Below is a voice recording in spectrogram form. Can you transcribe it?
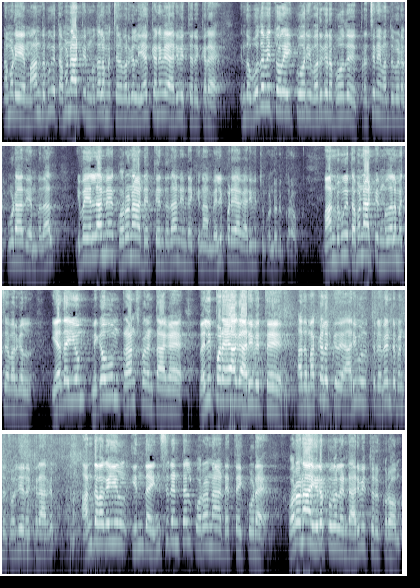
நம்முடைய மாண்புமிகு தமிழ்நாட்டின் முதலமைச்சர் அவர்கள் ஏற்கனவே அறிவித்திருக்கிற இந்த உதவித்தொகை கோரி வருகிற போது பிரச்சனை வந்துவிடக்கூடாது என்பதால் இவை எல்லாமே கொரோனா டெத் என்று தான் இன்றைக்கு நாம் வெளிப்படையாக அறிவித்துக் கொண்டிருக்கிறோம். மாண்புமிகு தமிழ்நாட்டின் முதலமைச்சர் அவர்கள் எதையும் மிகவும் டிரான்ஸ்பரண்டாக வெளிப்படையாக அறிவித்து அது மக்களுக்கு அறிவுறுத்திட வேண்டும் என்று சொல்லியிருக்கிறார்கள். அந்த வகையில் இந்த இன்சிடென்டல் கொரோனா டெத்தை கூட கொரோனா இறப்புகள் என்று அறிவித்திருக்கிறோம்.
